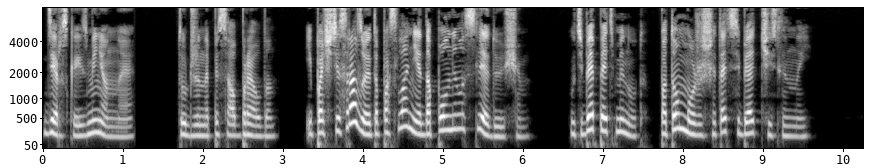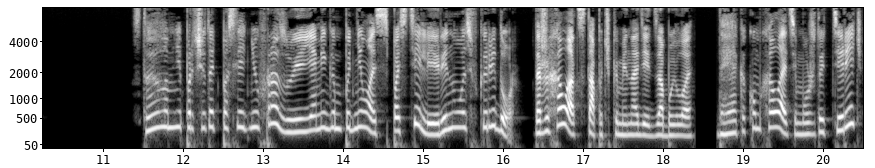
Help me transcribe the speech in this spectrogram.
дерзкая измененная?» Тут же написал Брэлдон. И почти сразу это послание дополнилось следующим. «У тебя пять минут, потом можешь считать себя отчисленной. Стоило мне прочитать последнюю фразу, и я мигом поднялась с постели и ринулась в коридор. Даже халат с тапочками надеть забыла. Да и о каком халате может идти речь,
